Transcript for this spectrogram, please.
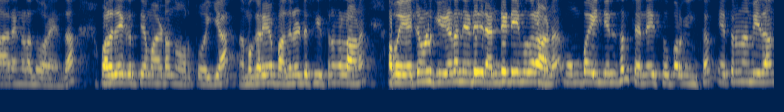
താരങ്ങൾ എന്ന് പറയുന്നത്. വളരെ കൃത്യമായിട്ട് ഓർത്തു വയ്ക്കുക. നമുക്കറിയാം പതിനെട്ട് സീസണുകളാണ്. അപ്പോൾ ഏറ്റവും കൂടുതൽ കിരീടം നേടിയത് രണ്ട് ടീമുകളാണ്. മുംബൈ ഇന്ത്യൻസും ചെന്നൈ സൂപ്പർ കിങ്സും. എത്ര എണ്ണം വീതം?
